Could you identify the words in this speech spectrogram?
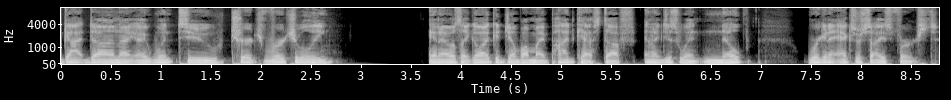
got done. I, I went to church virtually and I was like, oh, I could jump on my podcast stuff. And I just went, nope, we're going to exercise first.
